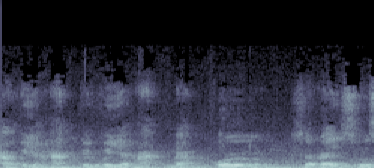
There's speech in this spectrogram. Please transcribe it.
អវិហៈវិវិហៈមង្គលសិរីសួស្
